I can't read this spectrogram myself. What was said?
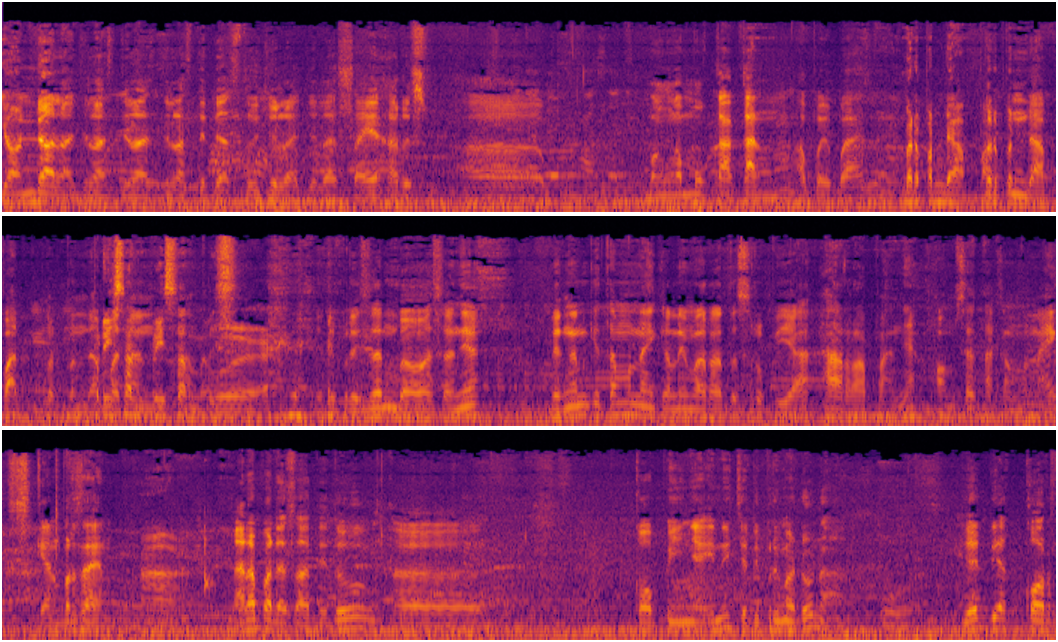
Ya enggak lah jelas jelas jelas tidak setuju lah. Jelas saya harus eh, mengemukakan apa ya bahasanya? Berpendapat. Berpendapat berpendapat Present, dan-. Wah. jadi present bahwasannya dengan kita menaikkan 500 rupiah harapannya omset akan menaik sekian persen. Ah, karena pada saat itu eh, kopinya ini jadi primadona jadi dia core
